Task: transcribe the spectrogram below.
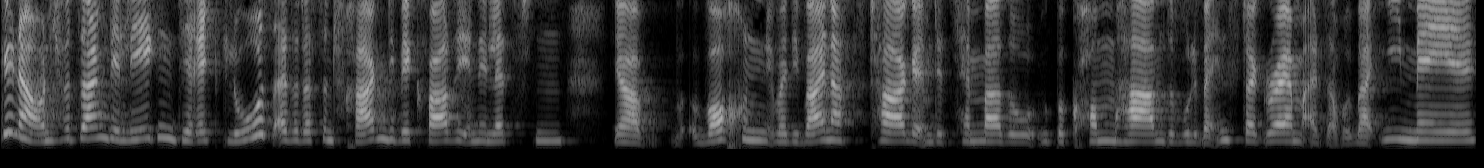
Genau, und ich würde sagen, wir legen direkt los. Also das sind Fragen, die wir quasi in den letzten ja, Wochen über die Weihnachtstage im Dezember so bekommen haben, sowohl über Instagram als auch über E-Mail.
